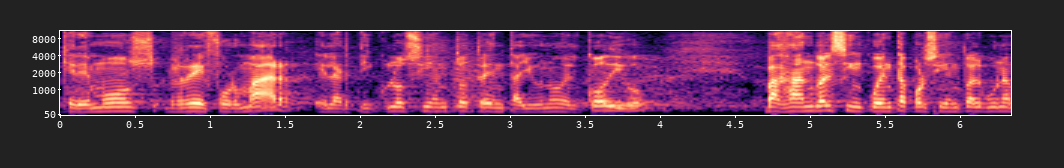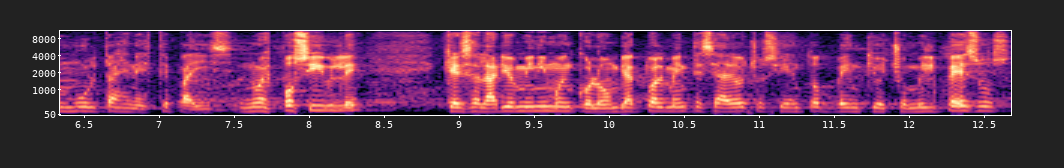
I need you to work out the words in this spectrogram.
Queremos reformar el artículo 131 del código, bajando al 50% algunas multas en este país. No es posible que el salario mínimo en Colombia actualmente sea de 828 mil pesos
